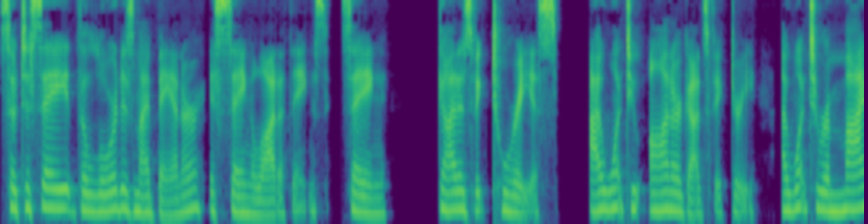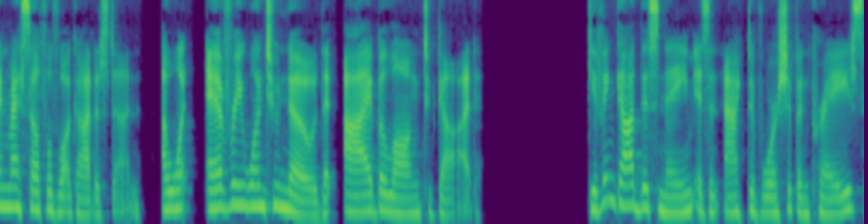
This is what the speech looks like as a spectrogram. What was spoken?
So to say, the Lord is my banner, is saying a lot of things. Saying, God is victorious. I want to honor God's victory. I want to remind myself of what God has done. I want everyone to know that I belong to God. Giving God this name is an act of worship and praise,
